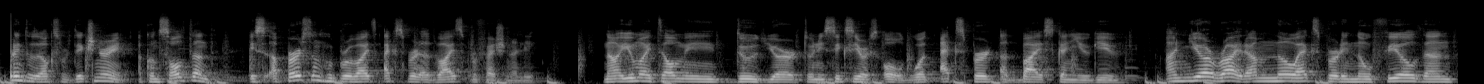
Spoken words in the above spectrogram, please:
According to the Oxford Dictionary, a consultant is a person who provides expert advice professionally. Now you might tell me, dude, you're 26 years old, what expert advice can you give? And you're right, I'm no expert in no field and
